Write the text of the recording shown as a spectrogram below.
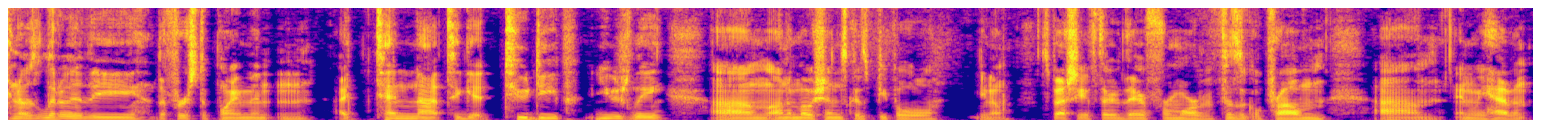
And it was literally the the first appointment, and I tend not to get too deep usually um, on emotions because people, you know, especially if they're there for more of a physical problem, um, and we haven't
